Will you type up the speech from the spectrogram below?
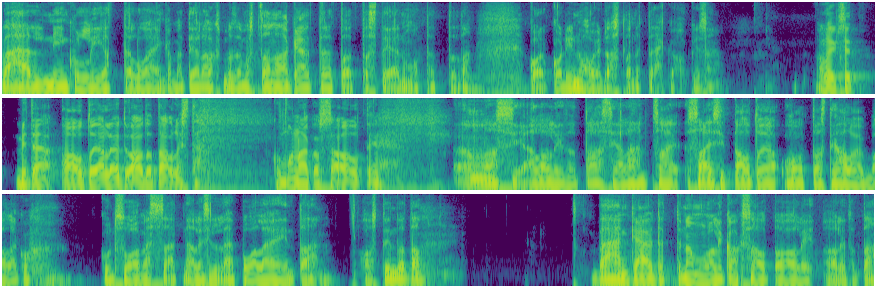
vähän niin kuin liiottelua, enkä mä tiedä, onko mä semmoista sanaa käyttänyt, toivottavasti en, mutta että, tota, kodin hoidosta nyt ehkä on kyse. Oliko sitten, mitä autoja löytyi autotallista, kun Monakossa oltiin? No siellä oli, tota, siellähän sai, sai sit autoja huomattavasti halvemmalla kuin, kuin Suomessa, että ne oli silleen puoleen hintaa. Ostin tota, vähän käytettynä, mulla oli kaksi autoa, oli, oli tota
